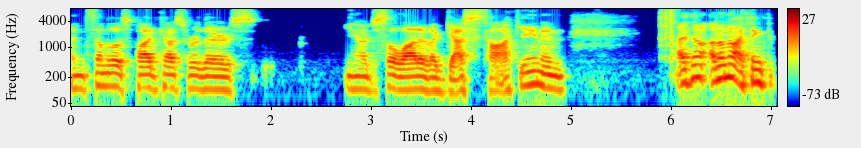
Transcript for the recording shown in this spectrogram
and some of those podcasts where there's you know just a lot of uh, a guest talking. And I don't I don't know. I think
